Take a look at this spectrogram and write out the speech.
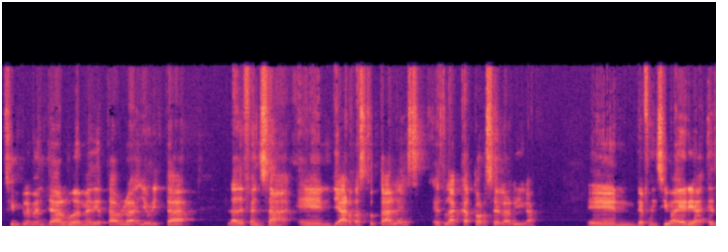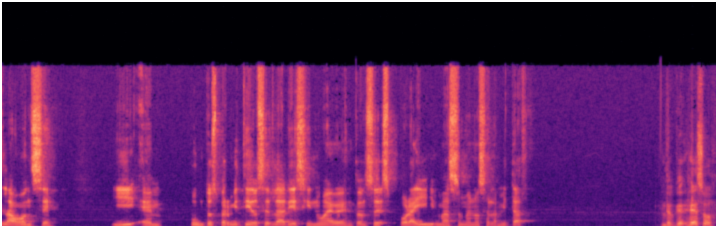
simplemente algo de media tabla y ahorita la defensa en yardas totales es la 14 de la liga. En defensiva aérea es la 11. Y en puntos permitidos es la 19. Entonces, por ahí más o menos a la mitad. eso,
